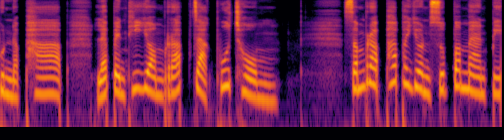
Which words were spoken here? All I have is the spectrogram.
คุณภาพ และเป็นที่ยอมรับจากผู้ผู้ชม สำหรับภาพยนตร์ซูเปอร์แมนปี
